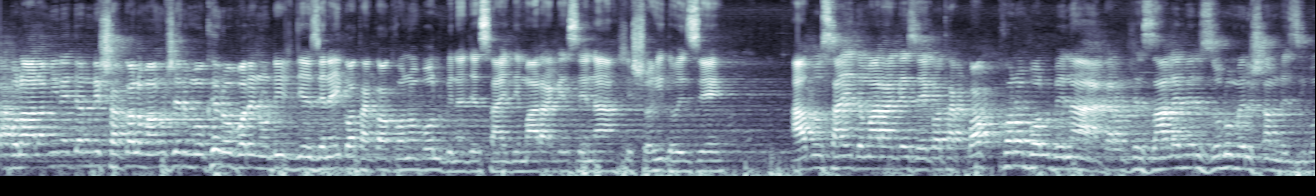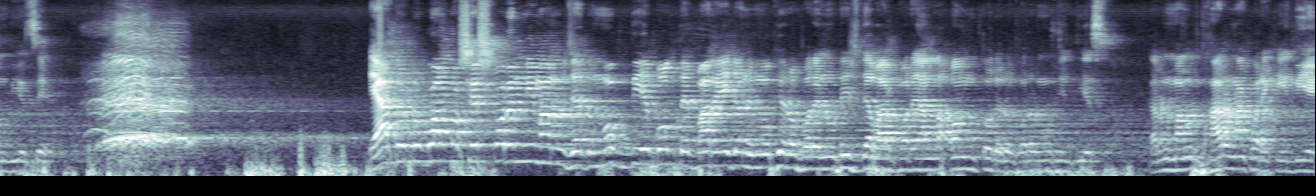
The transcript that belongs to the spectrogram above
রাব্বুল আলমিনের জন্য সকল মানুষের মুখের উপরে নোটিশ দিয়েছেন, এই কথা কখনো বলবি না যে সাইদি মারা গেছে না, সে শহীদ হয়েছে। আবু সাইদ মারা গেছে কথা কখনো বলবে না, কারণ সে জালেমের জুলুমের সামনে জীবন দিয়েছে। এতটুকু অল্প শেষ করেননি মানুষ, যেহেতু মুখ দিয়ে বলতে পারে এই জন্য মুখের উপরে নোটিশ দেওয়ার পরে আল্লাহ অন্তরের উপরে নোটিশ দিয়েছে। কারণ মানুষ ধারণা করে কি দিয়ে।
